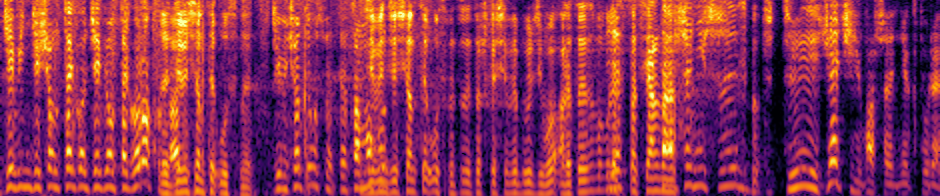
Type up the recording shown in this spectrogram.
99 roku, tak? 98. 98. Ten samochód 98, tutaj troszkę się wybrudziło, ale to jest w ogóle jest specjalna, starszy niż y, ty, dzieci wasze niektóre.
